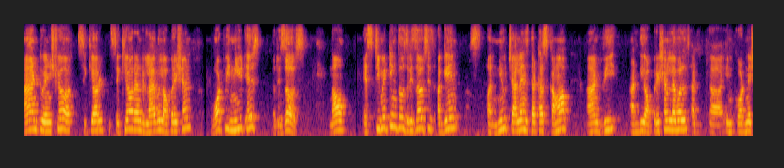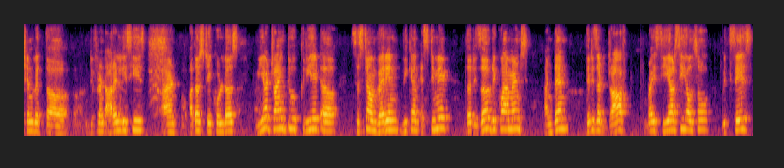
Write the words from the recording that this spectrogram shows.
and to ensure secure, secure and reliable operation, what we need is reserves. Now, estimating those reserves is again a new challenge that has come up and we at the operation levels at, uh, in coordination with uh, different RLDCs and other stakeholders, we are trying to create a system wherein we can estimate the reserve requirements and then there is a draft by CERC also which says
